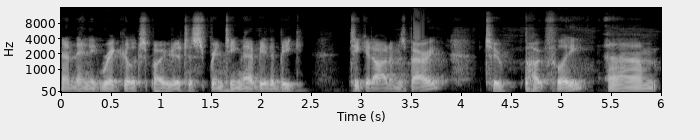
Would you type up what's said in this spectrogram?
and then regular exposure to sprinting. That'd be the big ticket items, Barry, to hopefully um,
